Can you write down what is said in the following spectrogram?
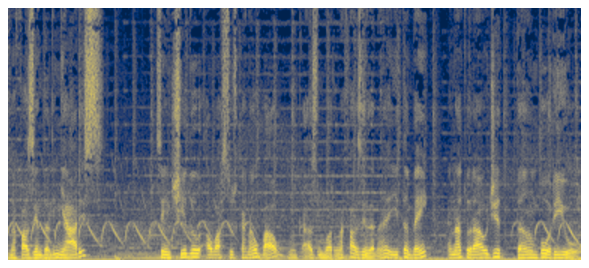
na fazenda Linhares, sentido ao açude Carnaubal, no caso mora na fazenda, né? E também é natural de Tamboril.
